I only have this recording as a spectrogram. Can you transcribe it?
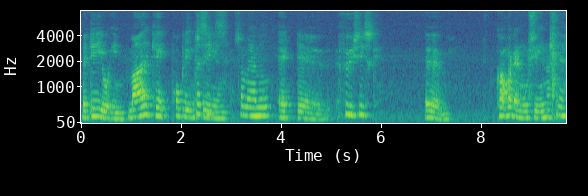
Men det er jo en meget kendt problemstilling. Præcis, som er med. At øh, fysisk øh, kommer der nogle gener. Ja.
